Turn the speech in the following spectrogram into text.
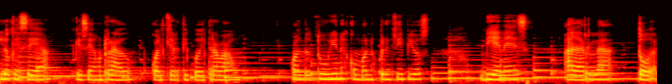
lo que sea, que sea honrado, cualquier tipo de trabajo. Cuando tú vienes con buenos principios, vienes a darla toda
